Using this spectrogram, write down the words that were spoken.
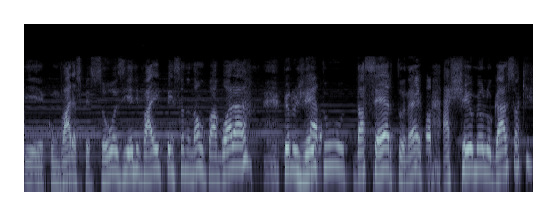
e com várias pessoas e ele vai pensando não, agora pelo jeito Cara, dá certo, né? Achei o meu lugar, só que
